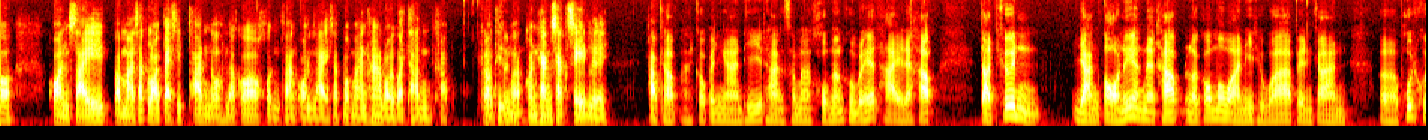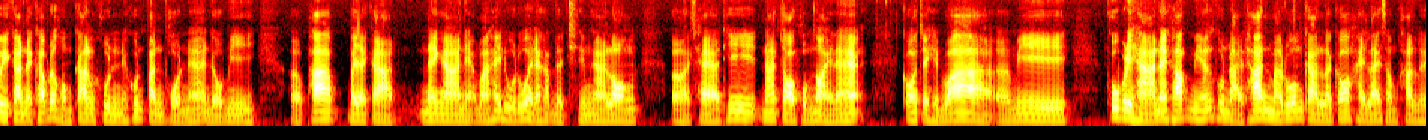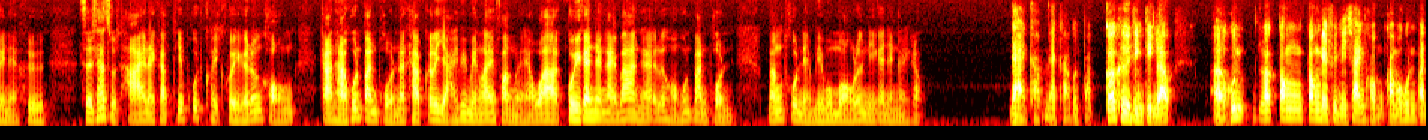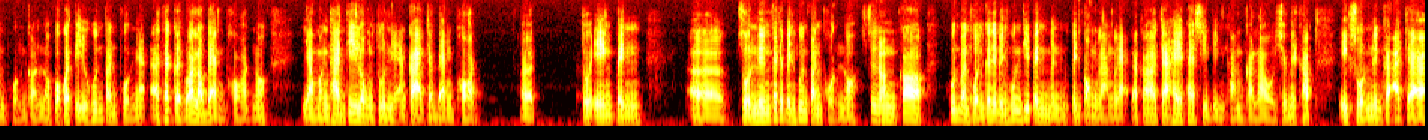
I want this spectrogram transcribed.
ออนไซต์ประมาณสัก 180 ท่านเนาะแล้วก็คนฟังออนไลน์สักประมาณ 500 กว่าท่านครับครั ก็บถือซึ่งว่าค่อนข้างสักเซสเลยครับครับอะก็เป็นงานที่ทางสมาคมนักลงทุนประเทศไทยนะครับ จัดขึ้นอย่างต่อเนื่องนะครับ แล้วก็เมื่อวานนี้ถือว่าเป็นการเอ่อพูดคุยกันนะครับ เรื่องของการลงทุนในหุ้นปันผลนะฮะเดี๋ยวมีเอ่อภาพบรรยากาศในงานเนี่ยมาให้ดูด้วยนะครับ เดี๋ยวทีมงานลองเอ่อแชร์ที่หน้าจอผมหน่อยนะฮะก็จะเห็นว่าเอ่อมีผู้บริหารนะครับมีนักลงทุนหลายท่านมาร่วมกันแล้วก็ไฮไลท์สำคัญเลยเนี่ยคือเซสชันสุดท้ายนะครับที่พูดคุยคุยกันเรื่องของ การหาหุ้นปันผลนะครับก็เลยอยากให้พี่เมงเล่าให้ฟังหน่อยฮะว่าคุยกันยังไงบ้างฮะเรื่องของหุ้นปันผลนักลงทุนเนี่ยมีมุมมองเรื่องนี้กันยังไงครับ ได้ครับได้ครับคุณปั๊บก็คือจริง ๆ แล้วเอ่อหุ้นเราต้องต้อง definition ของคำว่าหุ้นปันผลก่อนเนาะปกติหุ้นปันผลเนี่ยเอ่อถ้าเกิดว่าเราแบ่งพอร์ตเนาะอย่างบางท่านที่ลงทุนเนี่ยก็อาจจะแบ่งพอร์ตเอ่อตัวเองเป็นเอ่อส่วนหนึ่งก็จะเป็นหุ้นปันผลเนาะซึ่งครับก็หุ้นปันผลก็จะเป็นหุ้นที่เป็นเหมือนเป็นกองหลังแหละแล้วก็จะให้ passive income กับเราใช่ไหมครับอีกส่วนหนึ่งก็อาจจะ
